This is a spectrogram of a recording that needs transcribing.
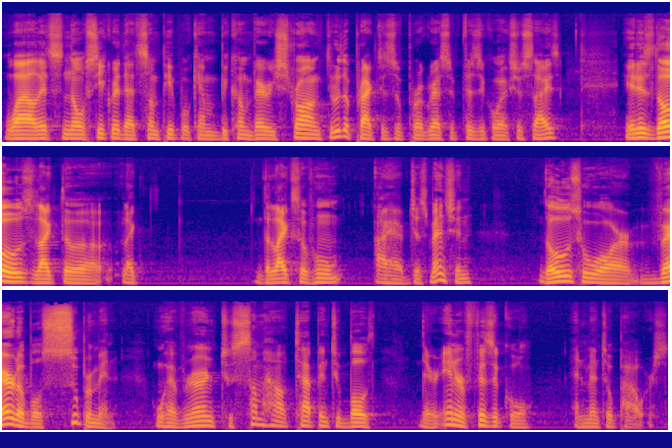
While it's no secret that some people can become very strong through the practice of progressive physical exercise, it is those like the like the likes of whom I have just mentioned, those who are veritable supermen who have learned to somehow tap into both their inner physical and mental powers.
